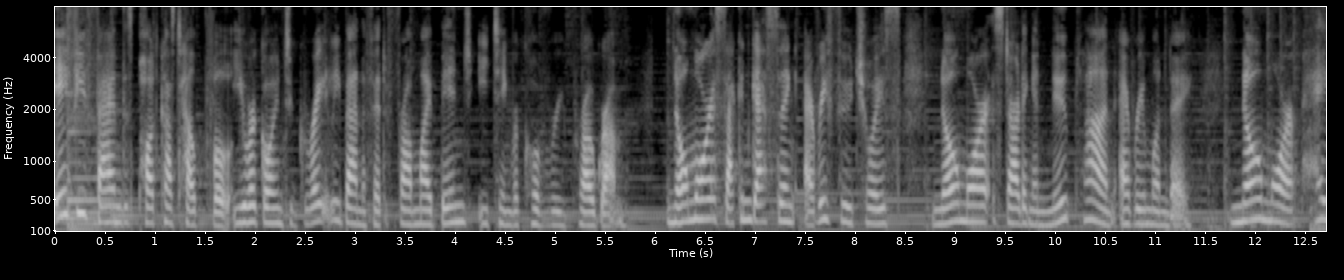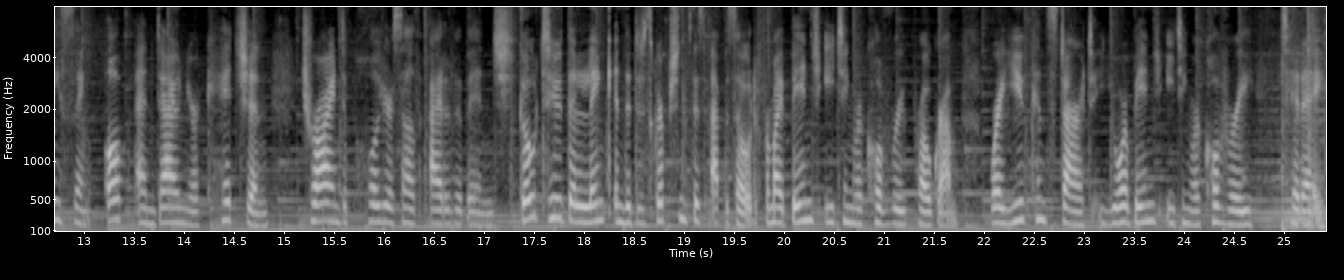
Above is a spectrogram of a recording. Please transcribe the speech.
If you found this podcast helpful, you are going to greatly benefit from my binge eating recovery program. No more second guessing every food choice, no more starting a new plan every Monday. No more pacing up and down your kitchen trying to pull yourself out of a binge. Go to the link in the description of this episode for my binge eating recovery program, where you can start your binge eating recovery today.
